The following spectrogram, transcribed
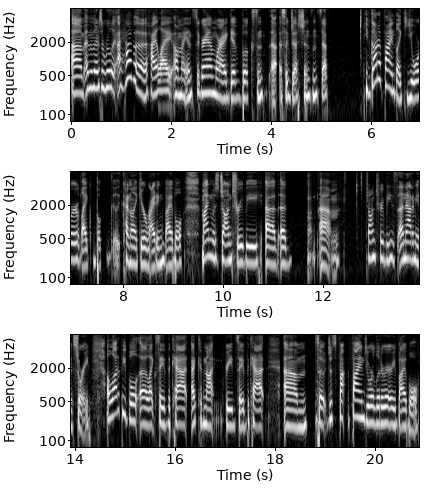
Um, and then there's a really, I have a highlight on my Instagram where I give books and uh, suggestions and stuff. You've got to find like your like book, kind of like your writing Bible. Mine was John Truby, uh, uh, um, John Truby's Anatomy of Story. A lot of people uh, like Save the Cat. I could not read Save the Cat. Um, so just fi- find your literary Bible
